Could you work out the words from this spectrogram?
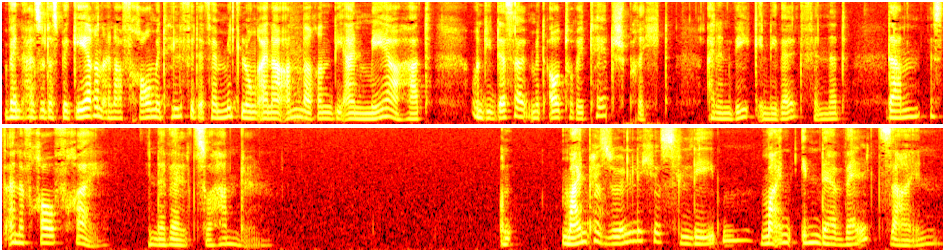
wenn also das Begehren einer Frau mit Hilfe der Vermittlung einer anderen, die ein Mehr hat und die deshalb mit Autorität spricht, einen Weg in die Welt findet, dann ist eine Frau frei, in der Welt zu handeln. Und mein persönliches Leben, mein In der Welt sein,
